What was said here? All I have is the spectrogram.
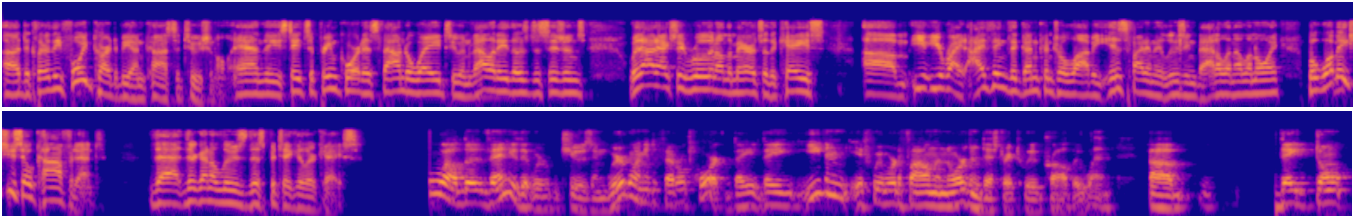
uh, declare the FOID card to be unconstitutional. And the state Supreme Court has found a way to invalidate those decisions without actually ruling on the merits of the case. Um, you, are right. I think the gun control lobby is fighting a losing battle in Illinois. But what makes you so confident that they're going to lose this particular case? Well, the venue that we're choosing, we're going into federal court. They, they even if we were to file in the Northern District, we would probably win. Uh, they don't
